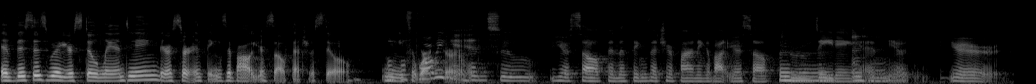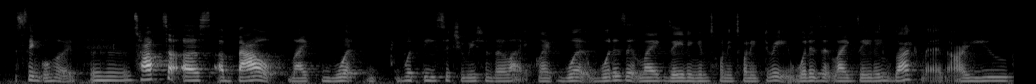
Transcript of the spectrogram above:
If this is where you're still landing, there are certain things about yourself that you're still you Well, need to before we get into yourself and the things that you're finding about yourself through Mm-hmm. dating and your your singlehood, Mm-hmm. talk to us about like what what these situations are like. Like what what is it like dating in 2023? What is it like dating black men? Are you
